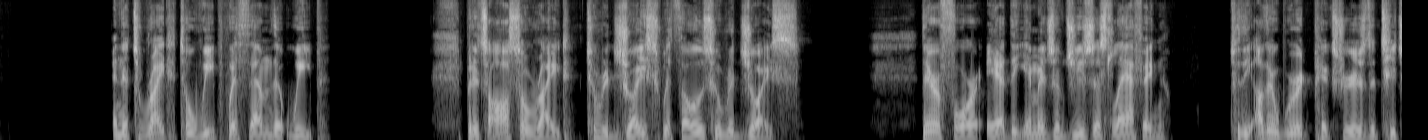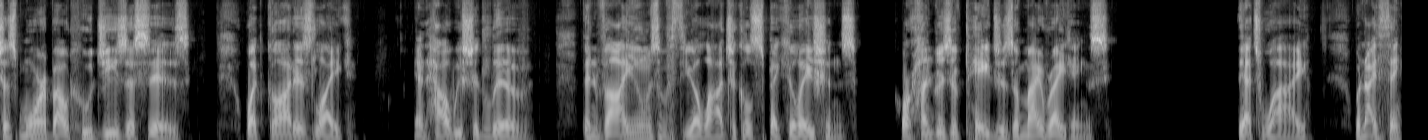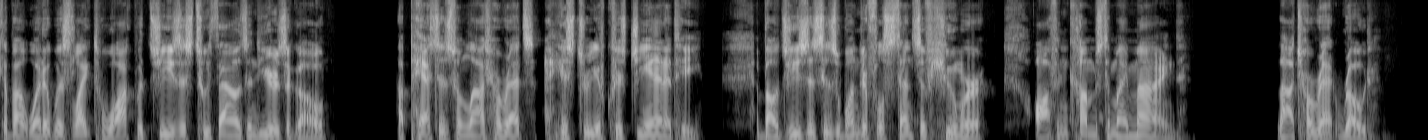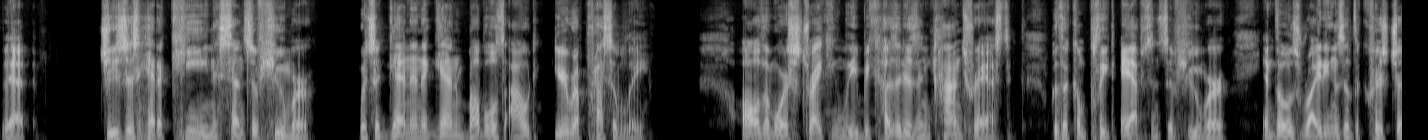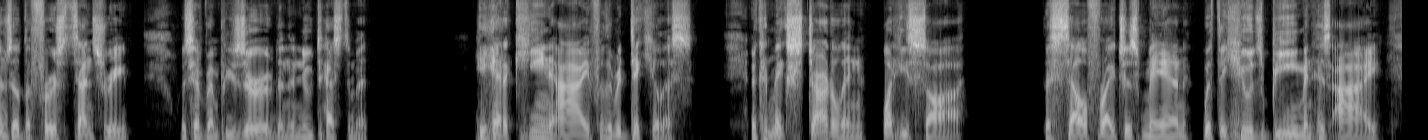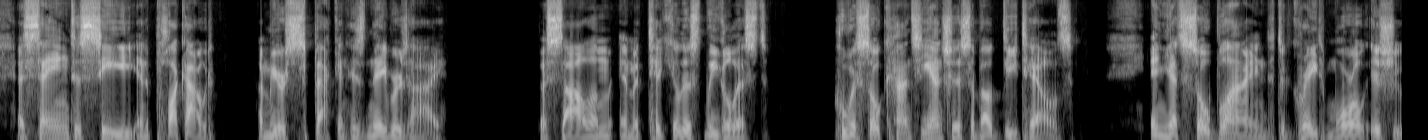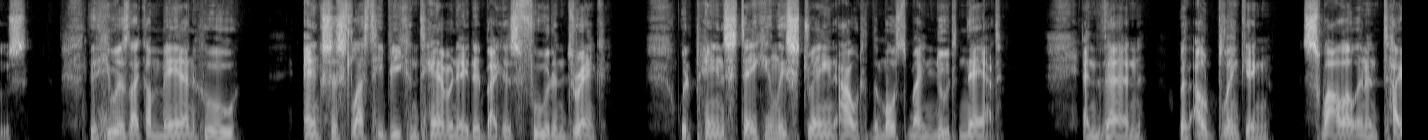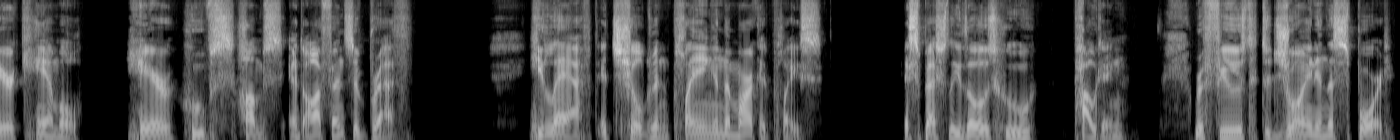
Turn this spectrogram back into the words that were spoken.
And it's right to weep with them that weep. But it's also right to rejoice with those who rejoice. Therefore, add the image of Jesus laughing to the other word pictures that teach us more about who Jesus is, what God is like, and how we should live than volumes of theological speculations or hundreds of pages of my writings. That's why, when I think about what it was like to walk with Jesus 2,000 years ago, a passage from Latourette's A History of Christianity about Jesus' wonderful sense of humor often comes to my mind. Latourette wrote that Jesus had a keen sense of humor, which again and again bubbles out irrepressibly. all the more strikingly because it is in contrast with a complete absence of humor in those writings of the Christians of the first century which have been preserved in the New Testament. He had a keen eye for the ridiculous and could make startling what he saw. The self righteous man with the huge beam in his eye, essaying to see and pluck out a mere speck in his neighbor's eye. The solemn and meticulous legalist who was so conscientious about details and yet so blind to great moral issues that he was like a man who, anxious lest he be contaminated by his food and drink, would painstakingly strain out the most minute gnat, and then, without blinking, swallow an entire camel, hair, hoofs, humps, and offensive breath. He laughed at children playing in the marketplace, especially those who, pouting, refused to join in the sport,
